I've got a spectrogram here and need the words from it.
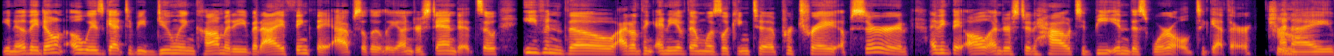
You know, they don't always get to be doing comedy, but I think they absolutely understand it. So even though I don't think any of them was looking to portray absurd, I think they all understood how to be in this world together. True. And I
